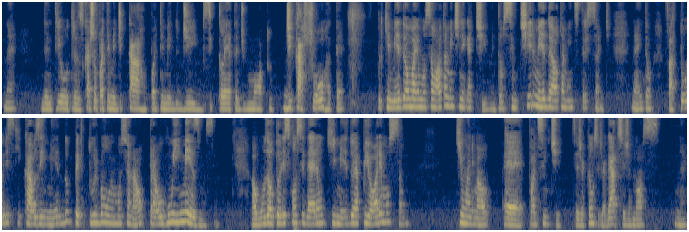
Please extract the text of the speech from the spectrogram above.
né? Dentre outras, o cachorro pode ter medo de carro, pode ter medo de bicicleta, de moto, de cachorro até, porque medo é uma emoção altamente negativa. Então, sentir medo é altamente estressante. Né? Então, fatores que causem medo perturbam o emocional para o ruim mesmo. Assim. Alguns autores consideram que medo é a pior emoção que um animal é, pode sentir, seja cão, seja gato, seja nós, né?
